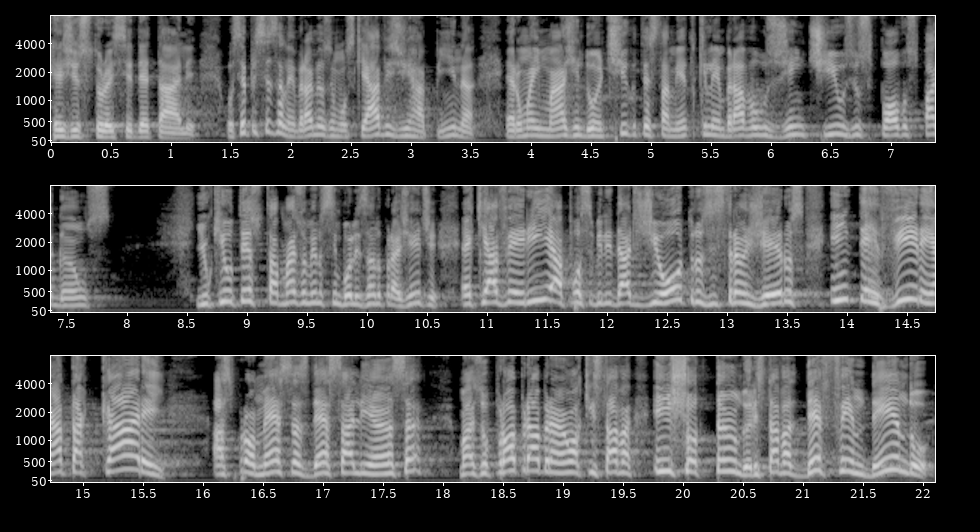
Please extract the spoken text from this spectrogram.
registrou esse detalhe? Você precisa lembrar, meus irmãos, que aves de rapina era uma imagem do Antigo Testamento que lembrava os gentios e os povos pagãos. E o que o texto está mais ou menos simbolizando para a gente é que haveria a possibilidade de outros estrangeiros intervirem, atacarem as promessas dessa aliança, mas o próprio Abraão aqui estava enxotando, ele estava defendendo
